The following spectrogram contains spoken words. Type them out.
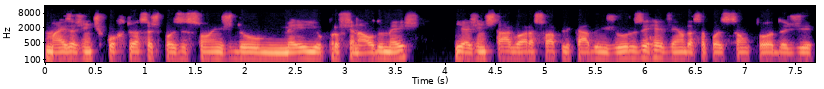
mas a gente cortou essas posições do meio para o final do mês e a gente está agora só aplicado em juros e revendo essa posição toda de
